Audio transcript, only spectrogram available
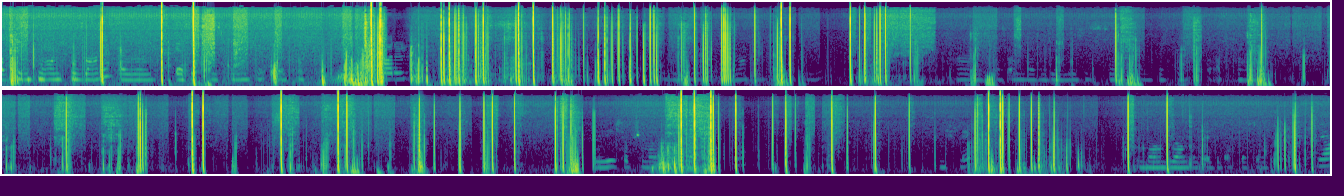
Mir auch nicht mehr sagen. Also, er ist jetzt nicht. Ich hab schon mal nicht schlecht. Und dann sagen wir, er geht auch besser. Ja.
